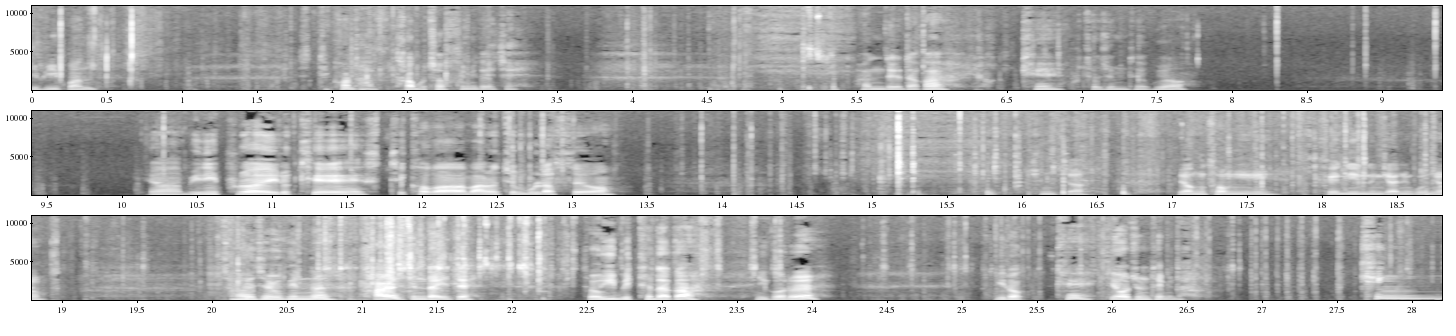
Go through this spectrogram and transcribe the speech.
(12번) 스티커는 다, 다 붙였습니다 이제 반대에다가 이렇게 붙여주면 되고요. 야 미니 프라이 이렇게 스티커가 많을 줄 몰랐어요. 진짜 명성이 괜히 있는 게 아니군요. 자 이제 여기는 다 했습니다 이제. 여기 밑에다가 이거를 이렇게 끼워주면 됩니다. 킹.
